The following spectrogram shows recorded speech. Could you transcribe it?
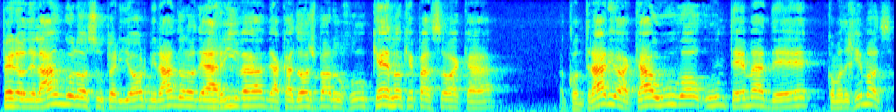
Pero del ángulo superior, mirándolo de arriba, de Akadosh Baruchu, ¿qué es lo que pasó acá? Al contrario, acá hubo un tema de, como dijimos,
